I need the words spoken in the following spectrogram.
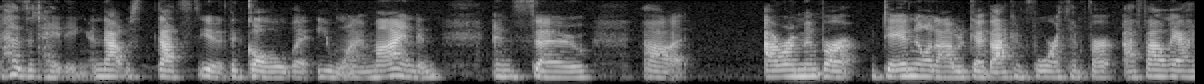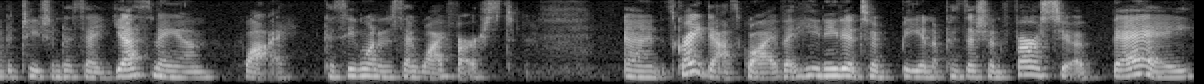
hesitating, and that was that's you know the goal that you want in mind, and and so uh, I remember Daniel and I would go back and forth, and for I finally I had to teach him to say yes, ma'am, why, because he wanted to say why first, and it's great to ask why, but he needed to be in a position first to obey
